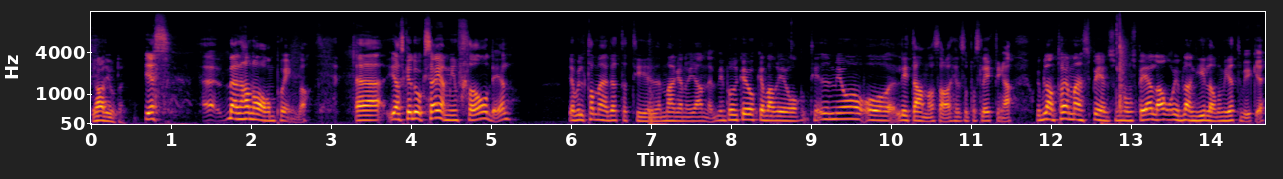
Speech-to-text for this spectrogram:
Jag hade gjort det. Yes. Eh, Men han har en poäng där. Eh, Jag ska dock säga min fördel. Jag vill ta med detta till Maggan och Janne. Vi brukar åka varje år till Umeå och lite annat så här, hälsa på släktingar. Och ibland tar jag med spel som de spelar och ibland gillar de jättemycket.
